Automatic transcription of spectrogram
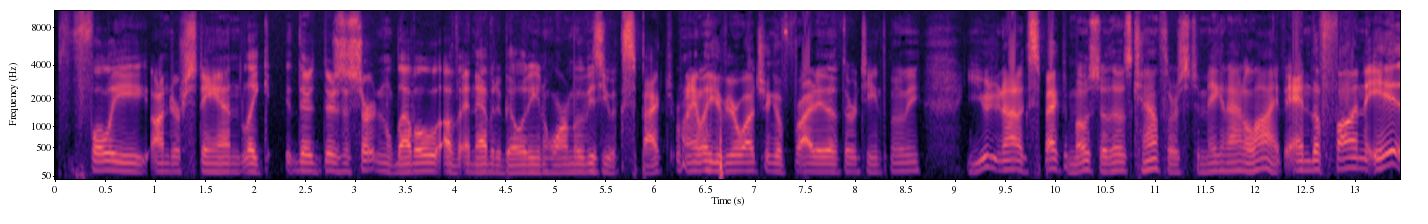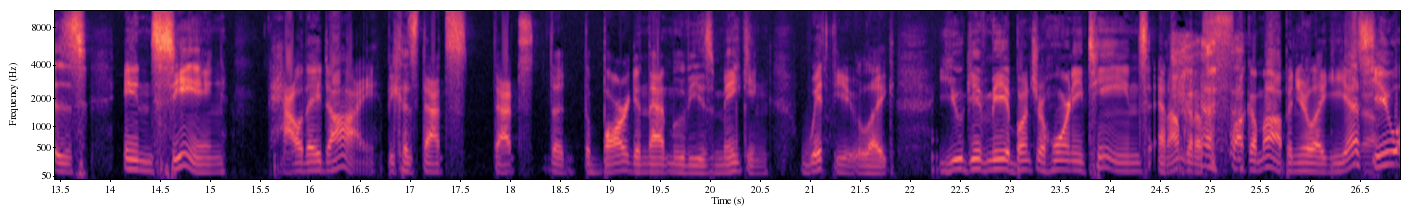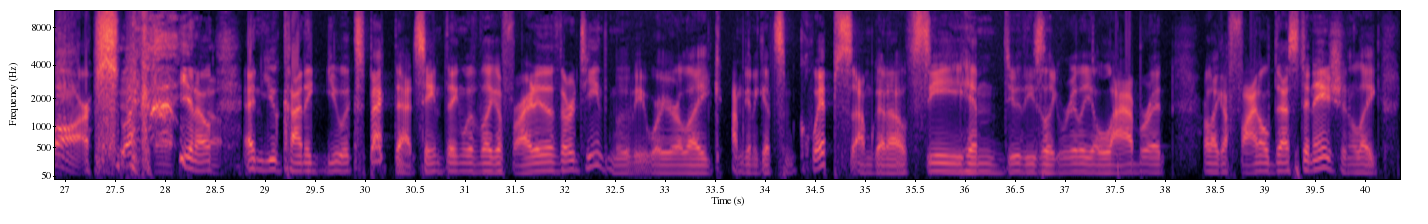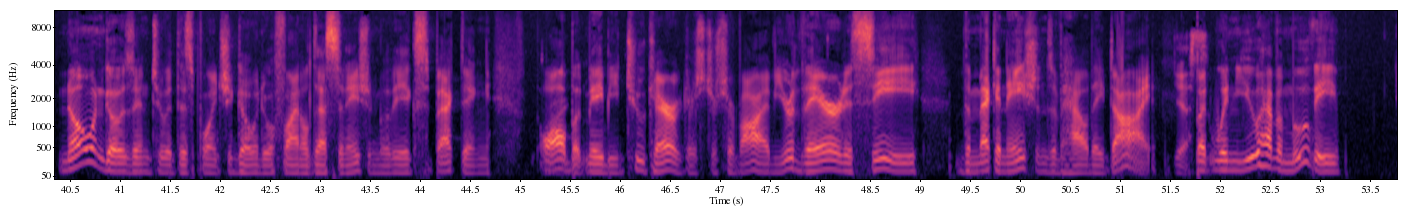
fully understand like there, there's a certain level of inevitability in horror movies you expect right like if you're watching a friday the 13th movie you do not expect most of those counselors to make it out alive and the fun is in seeing how they die because that's that's the the bargain that movie is making with you. Like, you give me a bunch of horny teens, and I'm gonna fuck them up, and you're like, yes, Yeah. you are. like, yeah, you know, yeah. and you kind of you expect that same thing with like a Friday the Thirteenth movie, where you're like, I'm gonna get some quips, I'm gonna see him do these like really elaborate or like a Final Destination. Like, no one goes into at this point should go into a Final Destination movie expecting all but maybe two characters to survive. You're there to see the machinations of how they die. Yes. But when you have a movie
